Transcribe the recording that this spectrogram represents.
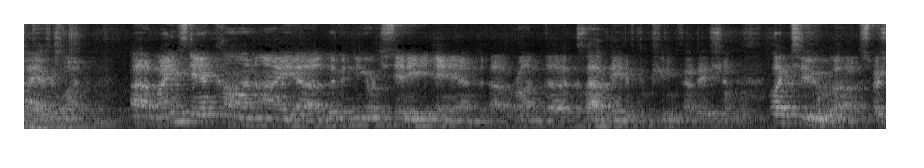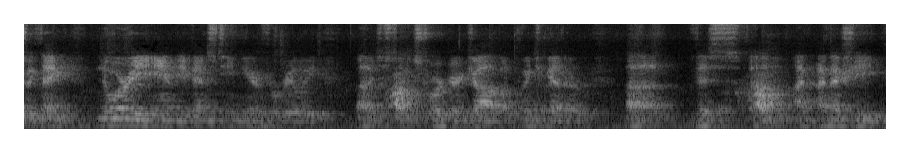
Hi, everyone. Uh, my name is Dan Kohn. I uh, live in New York City and uh, run the Cloud Native Computing Foundation. I'd like to uh, especially thank Nori and the events team here for really uh, just an extraordinary job on putting together uh, this. I've, I've actually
